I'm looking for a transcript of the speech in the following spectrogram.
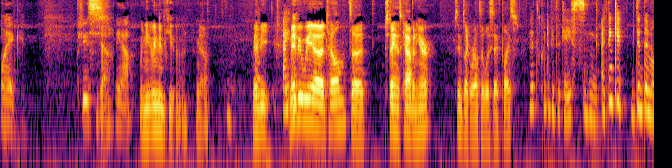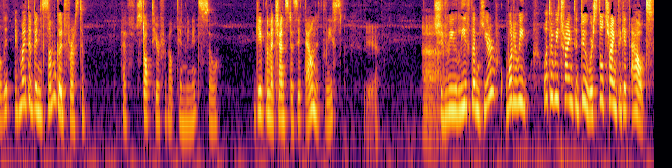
like she's Yeah. yeah. We need we need to keep moving. yeah. Maybe I, maybe we uh, tell him to stay in this cabin here. Seems like a relatively safe place. That could be the case. Mm-hmm. I think it did them a li- It might have been some good for us to have stopped here for about 10 minutes, so. Gave them a chance to sit down at least. Yeah. Should we leave them here? What are we what are we trying to do? We're still trying to get out.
